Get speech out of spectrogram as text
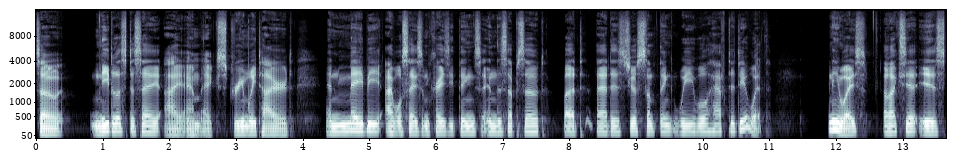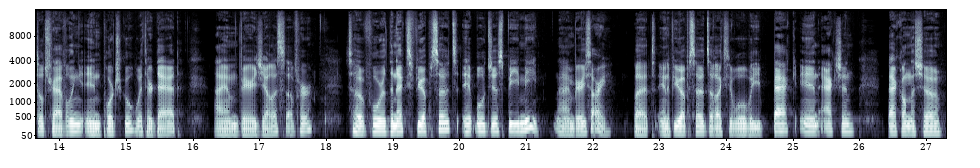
So, needless to say, I am extremely tired, and maybe I will say some crazy things in this episode, but that is just something we will have to deal with. Anyways, Alexia is still traveling in Portugal with her dad. I am very jealous of her. So, for the next few episodes, it will just be me. I'm very sorry. But in a few episodes, Alexia will be back in action, back on the show.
